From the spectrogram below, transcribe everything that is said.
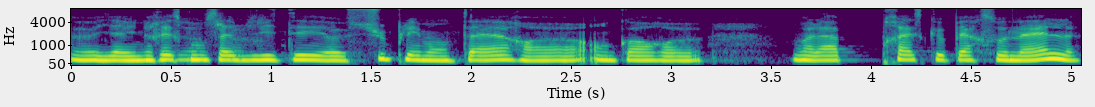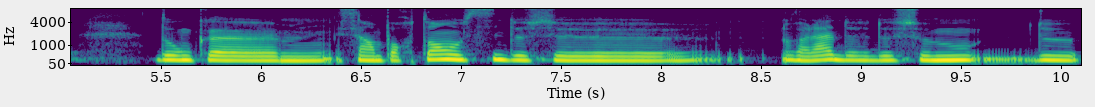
Euh, il y a une responsabilité euh, supplémentaire, euh, encore voilà, presque personnelle. Donc, c'est important aussi de se, voilà, de, de de,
